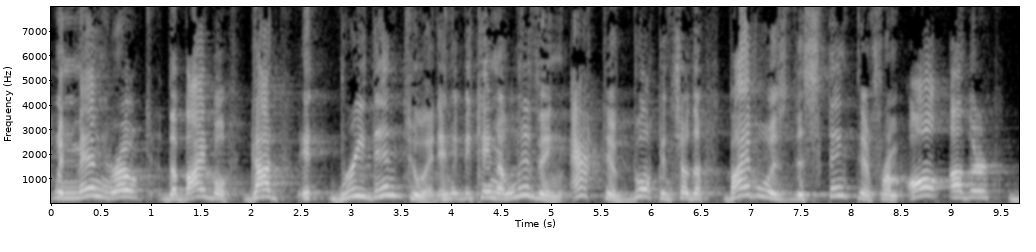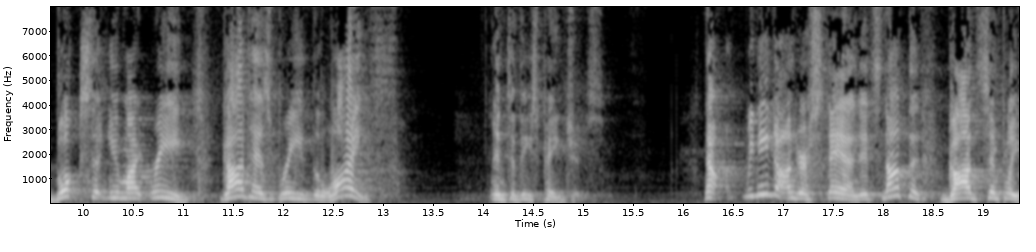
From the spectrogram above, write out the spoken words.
when men wrote the Bible, God it breathed into it and it became a living, active book. And so the Bible is distinctive from all other books that you might read. God has breathed life into these pages. Now, we need to understand it's not that God simply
